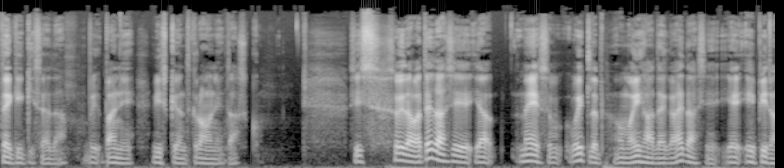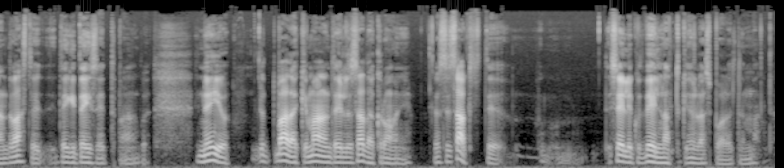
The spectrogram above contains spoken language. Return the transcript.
tegigi seda, pani viiskümmend krooni tasku. Siis sõidavad edasi ja mees võitleb oma ihadega edasi ja ei pidanud vastu, tegi teise ettepaneku, et neiu, vaadake, ma annan teile sada krooni, kas te saaksite sellikult veel natukene ülespoole tõmmata?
